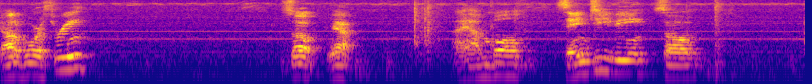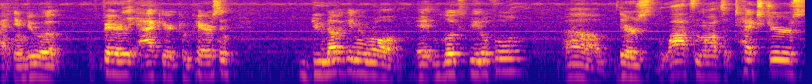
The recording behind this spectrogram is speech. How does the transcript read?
God of War 3. So, yeah. I have them both. Same TV, so I can do a fairly accurate comparison. Do not get me wrong. It looks beautiful. Um, there's lots and lots of textures.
